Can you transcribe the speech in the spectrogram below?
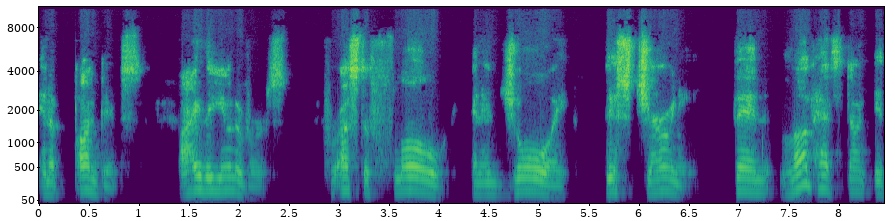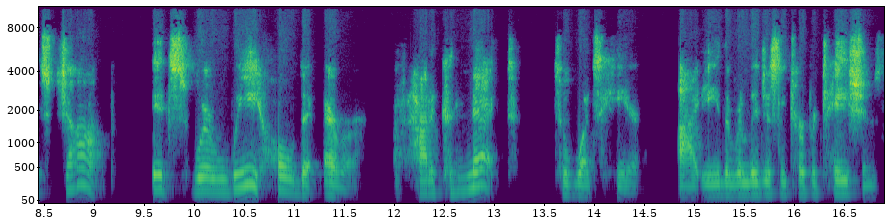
in abundance by the universe for us to flow and enjoy this journey, then love has done its job. It's where we hold the error of how to connect to what's here, i.e., the religious interpretations,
